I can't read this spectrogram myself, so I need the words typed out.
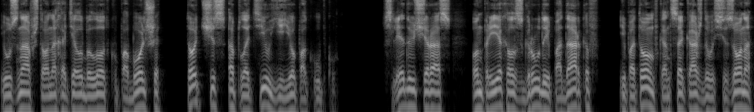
и, узнав, что она хотела бы лодку побольше, тотчас оплатил ее покупку. В следующий раз он приехал с грудой подарков и потом, в конце каждого сезона,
